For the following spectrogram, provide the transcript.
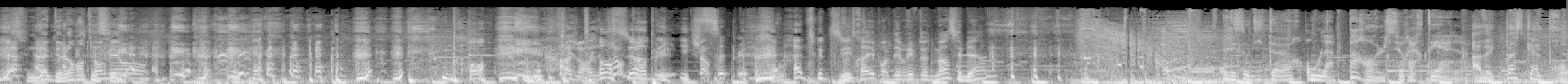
C'est une blague de Laurent Tessier. Bon, Oh, j'en- 14 plus. J'en sais plus. À tout de Vous suite. travaillez pour le débrief de demain, c'est bien. Les auditeurs ont la parole sur RTL. Avec Pascal Pro.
